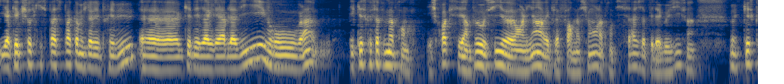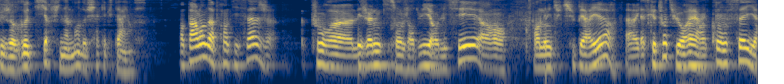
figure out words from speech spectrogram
Il y a quelque chose qui se passe pas comme je l'avais prévu, euh, qui est désagréable à vivre, ou voilà. Et qu'est-ce que ça peut m'apprendre? Et je crois que c'est un peu aussi en lien avec la formation, l'apprentissage, la pédagogie. Enfin, qu'est-ce que je retire finalement de chaque expérience? En parlant d'apprentissage, pour euh, les jeunes qui sont aujourd'hui au lycée, en, en études supérieures, est-ce que toi tu aurais un conseil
